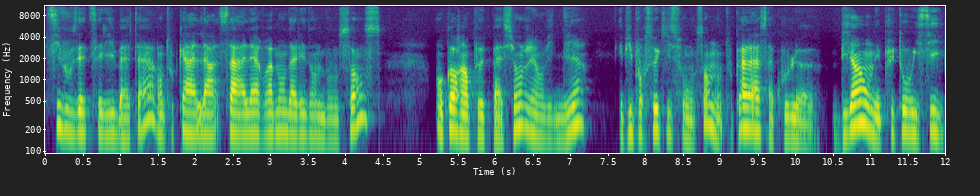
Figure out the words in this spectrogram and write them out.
si vous êtes célibataire. En tout cas, là, ça a l'air vraiment d'aller dans le bon sens. Encore un peu de patience, j'ai envie de dire. Et puis pour ceux qui sont ensemble, en tout cas, là, ça coule euh, bien. On est plutôt ici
